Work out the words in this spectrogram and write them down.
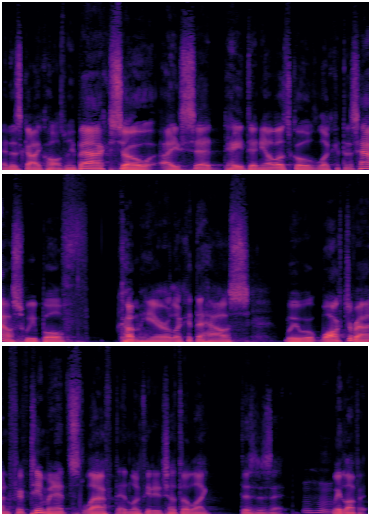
And this guy calls me back. So I said, "Hey Danielle, let's go look at this house." We both come here, look at the house. We walked around 15 minutes, left, and looked at each other like, "This is it. Mm-hmm. We love it."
